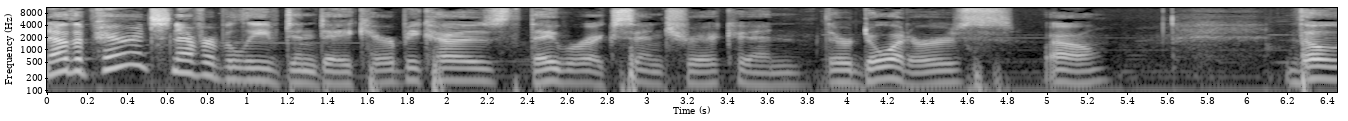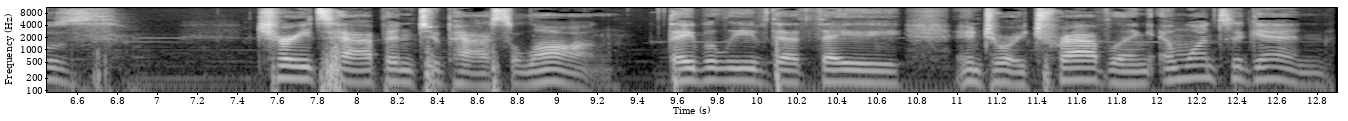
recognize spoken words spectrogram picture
Now, the parents never believed in daycare because they were eccentric and their daughters, well, those traits happened to pass along. They believed that they enjoy traveling, and once again,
